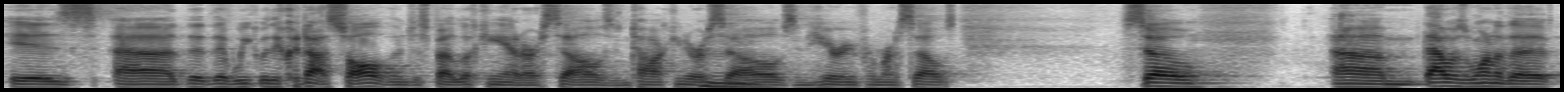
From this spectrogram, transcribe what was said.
is uh, that, that we, we, could not solve them just by looking at ourselves and talking to mm-hmm. ourselves mm-hmm. and hearing from ourselves. So um, that was one of the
